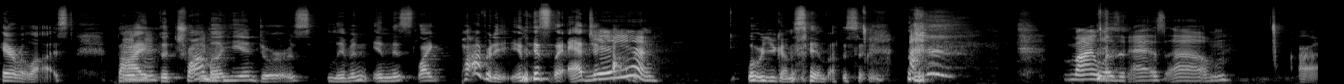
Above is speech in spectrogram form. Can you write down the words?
paralyzed by Mhm. the trauma Mhm. he endures living in this like poverty, in this like, abject Yeah, poverty. What were you gonna say about the scene? Mine wasn't as um, uh,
